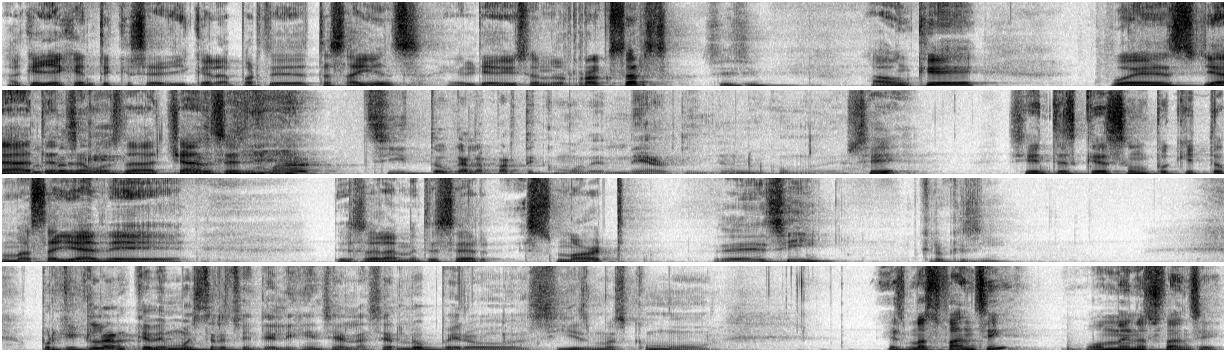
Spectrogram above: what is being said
aquella gente que se dedica a la parte de data science, el día de hoy son los rockstars. Sí, sí. Aunque, pues ya pues tendremos la chance. de... Smart sí toca la parte como de nerdy, ¿no? ¿Sí? ¿Sientes que es un poquito más allá de, solamente ser smart? Eh, sí, creo que sí. Porque claro que demuestra su inteligencia al hacerlo, pero sí es más como... ¿Es más fancy o menos fancy?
